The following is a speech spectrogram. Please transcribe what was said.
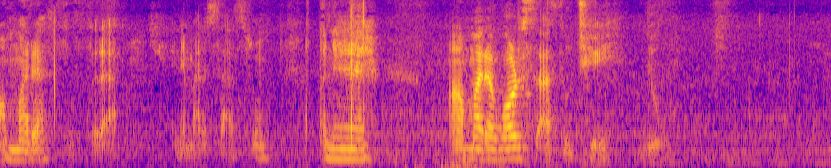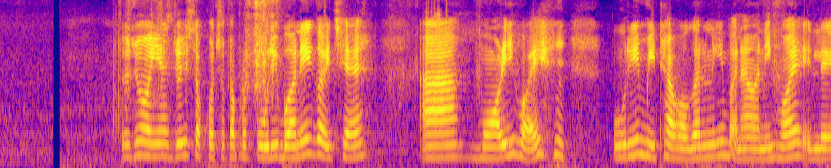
અમારા સસરા અને મારા સાસુ. અને મારા વડ સાસુ છે. જો. તો જો અહીંયા જોઈ શકો છો કે આપણે પૂરી બની ગઈ છે. આ મોડી હોય, પૂરી મીઠા વગરની બનાવવાની હોય, એટલે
